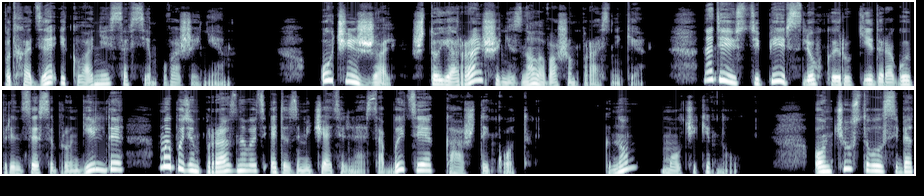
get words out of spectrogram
подходя и кланяясь со всем уважением. «Очень жаль, что я раньше не знал о вашем празднике. Надеюсь, теперь с легкой руки дорогой принцессы Брунгильды мы будем праздновать это замечательное событие каждый год. Гном молча кивнул. Он чувствовал себя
